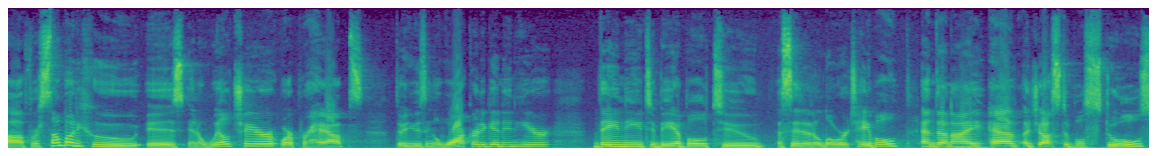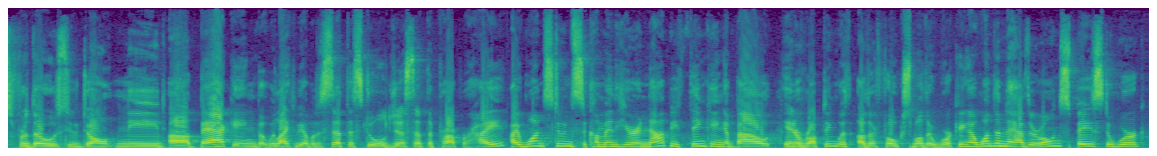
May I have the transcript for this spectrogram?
Uh, for somebody who is in a wheelchair or perhaps they're using a walker to get in here, they need to be able to sit at a lower table. And then I have adjustable stools for those who don't need uh, backing but would like to be able to set the stool just at the proper height. I want students to come in here and not be thinking about interrupting with other folks while they're working. I want them to have their own space to work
